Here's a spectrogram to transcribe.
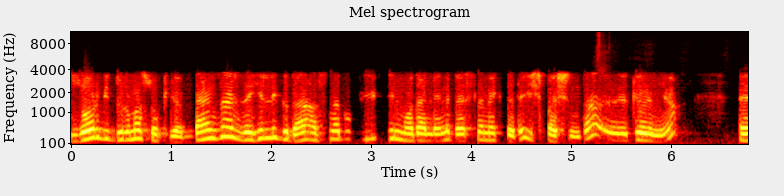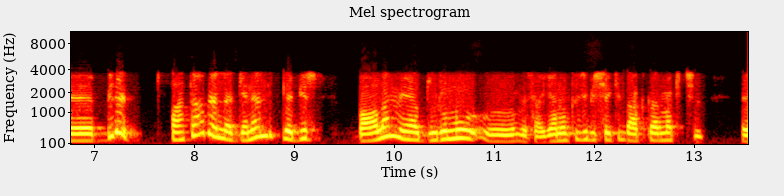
zor bir duruma sokuyor. Benzer zehirli gıda aslında bu büyük dil modellerini beslemekte de iş başında e, görünüyor. E, bir de sahte haberler genellikle bir bağlam veya durumu e, mesela yanıltıcı bir şekilde aktarmak için e,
